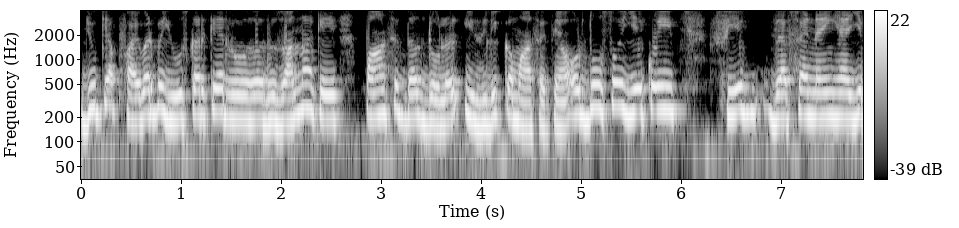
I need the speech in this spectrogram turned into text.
جو کہ آپ فائبر پہ یوز کر کے روزانہ کے پانچ سے دس ڈالر ڈالر ایزیلی کما سکتے ہیں۔ اور دوستو، یہ کوئی فیک ویب سائٹ نہیں ہے، یہ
